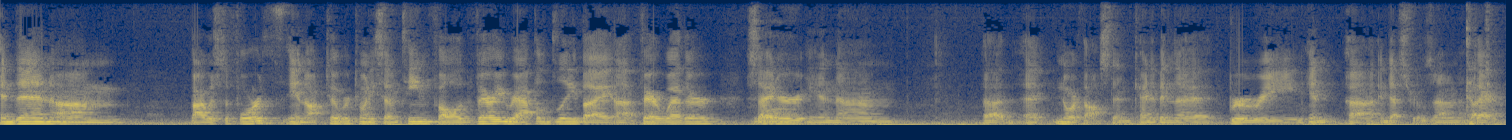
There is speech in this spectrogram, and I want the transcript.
And then um, I was the fourth in October 2017, followed very rapidly by uh, Fairweather Cider in um, uh, at North Austin, kind of in the brewery in uh, industrial zone up Gotcha. there.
